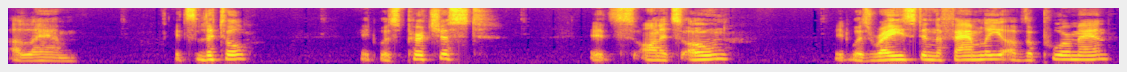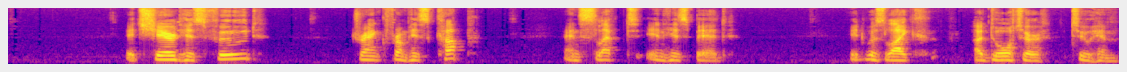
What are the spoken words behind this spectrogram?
a lamb. It's little, it was purchased, it's on its own, it was raised in the family of the poor man, it shared his food, drank from his cup, and slept in his bed. It was like a daughter to him.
